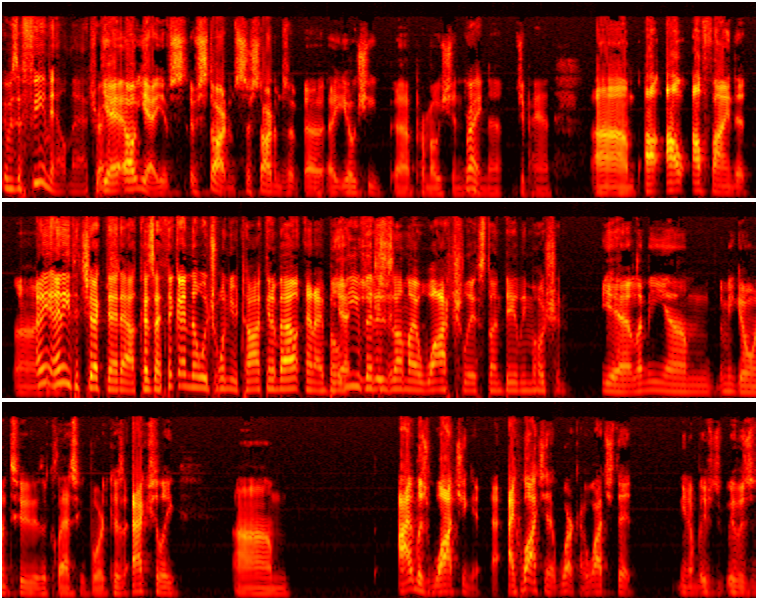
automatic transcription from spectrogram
It was a female match, right? Yeah. Oh, yeah. You have Stardom. So Stardom's a, a, a joshi uh, promotion Right. in uh, Japan. Um, I'll, I'll I'll find it. Uh, I, I need to check that out because I think I know which one you're talking about, and I believe you that is should- on my watch list on Daily Motion. Yeah, let me um let me go into the classic board because actually, um, I was watching it. I- watched it at work. I watched it. You know, it was it was,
